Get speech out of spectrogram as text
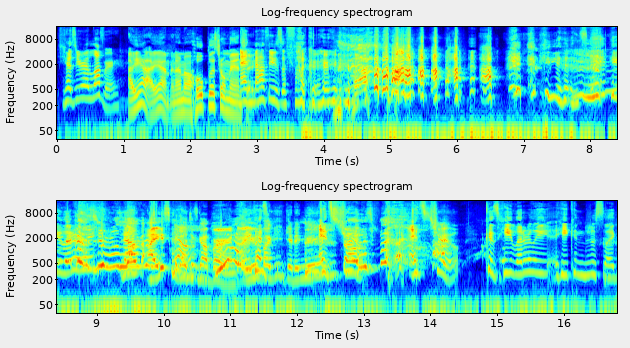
Because you're a lover. I yeah I am and I'm a hopeless romantic. And Mathu's a fucker. he is. He literally. You have ice because No. I just got burned. Are you fucking kidding me? It's true. Was it's true. Because he literally, he can just like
